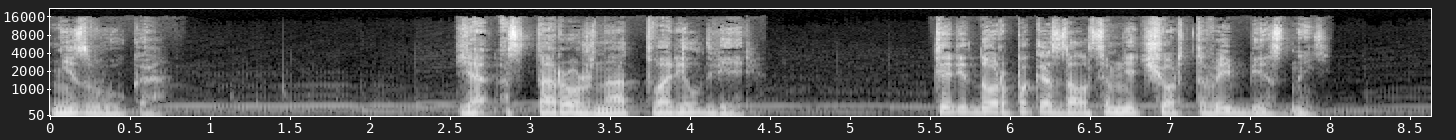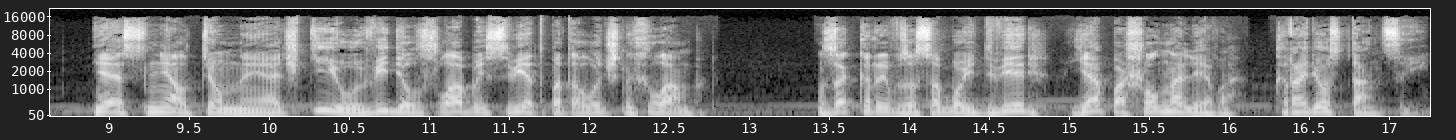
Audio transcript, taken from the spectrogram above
Ни звука. Я осторожно отворил дверь. Коридор показался мне чертовой бездной. Я снял темные очки и увидел слабый свет потолочных ламп. Закрыв за собой дверь, я пошел налево, к радиостанции.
